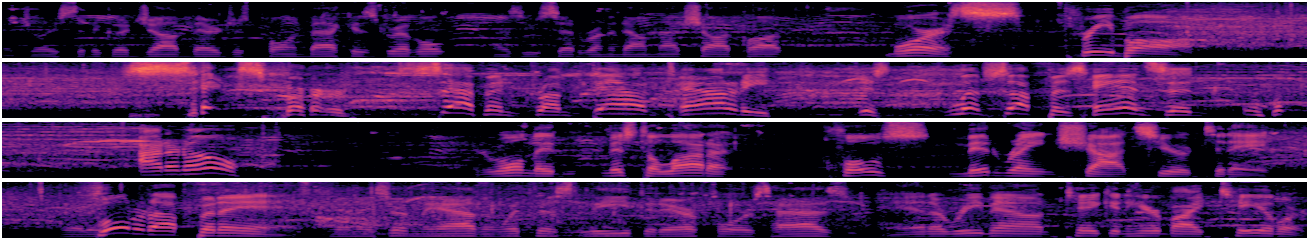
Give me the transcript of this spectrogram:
yeah, Joyce did a good job there, just pulling back his dribble. As you said, running down that shot clock. Morris, three ball. Six for seven from downtown, and he just lifts up his hands and I don't know. And Roland, they missed a lot of close mid-range shots here today. Yeah, Floated up and in. Yeah, they certainly have, and with this lead that Air Force has. And a rebound taken here by Taylor.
